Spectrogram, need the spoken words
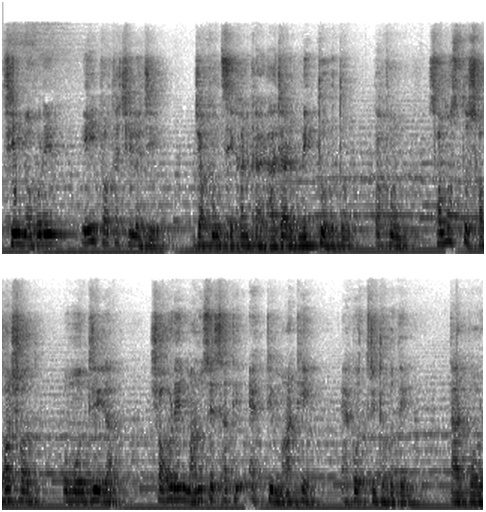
সেই নগরের এই প্রথা ছিল যে যখন সেখানকার রাজার মৃত্যু হতো, তখন সমস্ত সভাসদ ও মন্ত্রীরা শহরের মানুষের সাথে একটি মাঠে একত্রিত হতেন। তারপর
